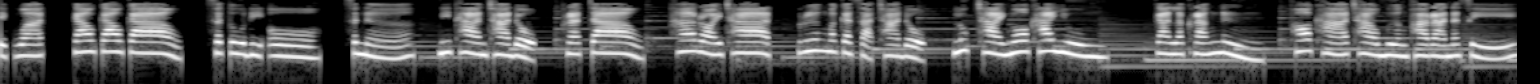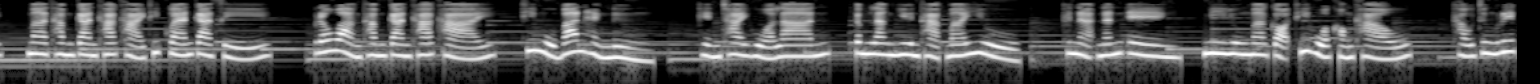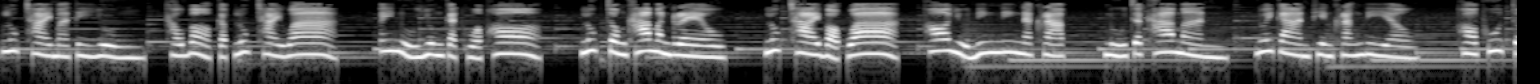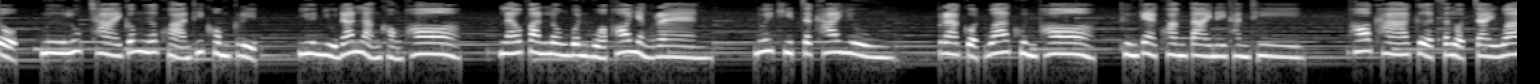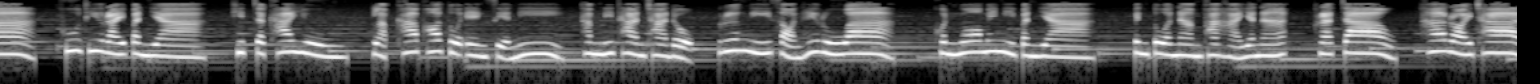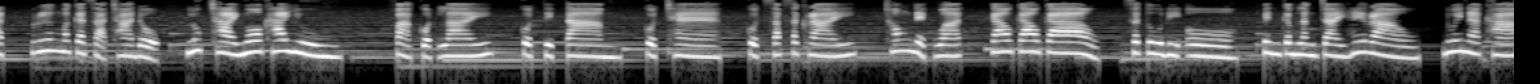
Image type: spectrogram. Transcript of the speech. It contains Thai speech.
เด็กวัด 999 สตูดิโอ เสนอ นิทานชาดก พระเจ้า 500 ชาติ เรื่องมกษัตริย์ชาดก ลูกชายโง่ฆ่ายุง การละครั้งหนึ่ง พ่อค้าชาวเมืองพาราณสี มาทำการค้าขายที่แคว้นกาสี ระหว่างทำการค้าขายที่หมู่บ้านแห่งหนึ่ง เห็นชายหัวล้านกำลังยืนถากไม้อยู่ ขณะนั้นเอง มียุงมาเกาะที่หัวของเขา เขาจึงเรียกลูกชายมาตียุง เขาบอกกับลูกชายว่า ไอ้หนูยุงกัดหัวพ่อ ลูกจงฆ่ามันเร็ว ลูกชายบอกว่า พ่ออยู่นิ่งๆนะครับ หนูจะฆ่ามัน ด้วยการเพียงครั้งเดียว พอพูดจบ มือลูกชายก็เงื้อขวานที่คมกริบ ยืนอยู่ด้านหลังของพ่อ แล้วฟันลงบนหัวพ่ออย่างแรง ด้วยคิดจะฆ่ายุง ปรากฏว่าคุณพ่อถึงแก่ความตายในทันที พ่อค้าเกิดสลดใจว่า ผู้ที่ไร้ปัญญา คิดจะฆ่ายุง กลับฆ่าพ่อตัวเองเสียนี่ทำนิทานชาดก เรื่องนี้สอนให้รู้ว่า คนโง่ไม่มีปัญญา เป็นตัวนำพาหายนะ พระเจ้าห้าร้อยชาติ เรื่องมกษัตริย์ชาดก ลูกชายโง่ฆ่ายุง ฝากกดไลค์ กดติดตาม กดแชร์ กด Subscribe ช่องเด็กวัด 999 สตูดิโอ เป็นกำลังใจให้เราด้วยนะคะ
